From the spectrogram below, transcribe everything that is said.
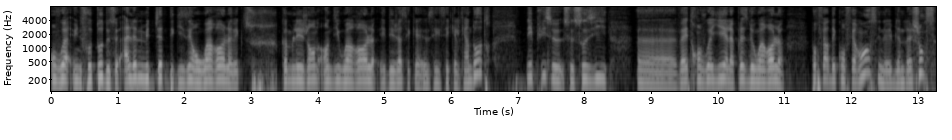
on voit une photo de ce Alan Midget déguisé en Warhol avec comme légende Andy Warhol, et déjà c'est quelqu'un d'autre. Et puis ce, ce sosie va être envoyé à la place de Warhol pour faire des conférences. Il avait bien de la chance.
